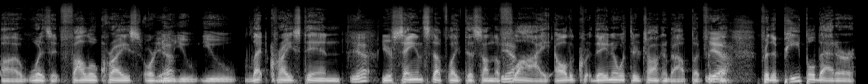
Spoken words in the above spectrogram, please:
uh, what is it? Follow Christ or Yeah. you, you you let Christ in. Yeah. You're saying stuff like this on the Yeah. fly. All the they know what they're talking about. But for the for the people that are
